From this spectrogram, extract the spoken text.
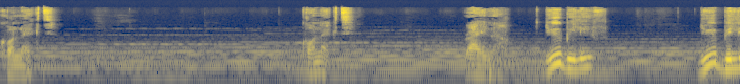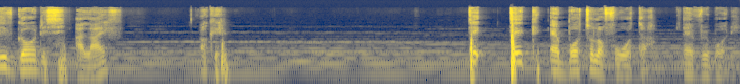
Connect. Connect. Right now. Do you believe? Do you believe God is alive? Okay. Take take a bottle of water, everybody.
